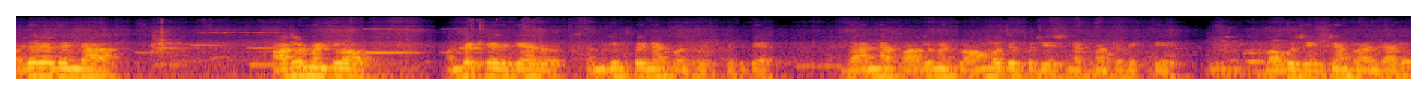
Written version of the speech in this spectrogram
అదేవిధంగా పార్లమెంట్లో అంబేద్కర్ గారు మిగిలిపోయినటువంటి వ్యక్తితే దాన్ని ఆ పార్లమెంట్లో ఆమోదింపు చేసినటువంటి వ్యక్తి బాబు జగచంద్రరావు గారు.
